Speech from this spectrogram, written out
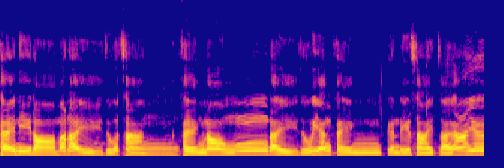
cái ni đó má đầy rú chẳng phèn nong đầy rú hiếng phèn cơn đi xài trời ai ơi.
